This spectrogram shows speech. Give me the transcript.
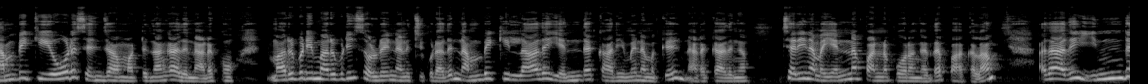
நம்பிக்கையோடு செஞ்சால் மட்டும்தாங்க அது நடக்கும். மறுபடி மறுபடியும் சொல்கிறேன்னு நினச்சிக்கூடாது நம்பிக்கை இல்லாத எந்த காரியமே நமக்கு நடக்காதுங்க. சரி நம்ம என்ன பண்ண போகிறோங்கிறத பார்க்கலாம். அதாவது இந்த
